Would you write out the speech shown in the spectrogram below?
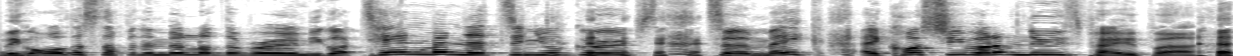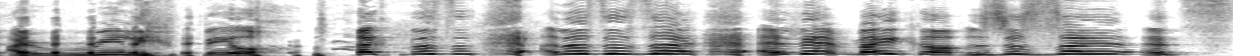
We got all the stuff in the middle of the room. You got ten minutes in your groups to make a costume out of newspaper." I really feel like this is this is it, and that makeup is just so it's.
